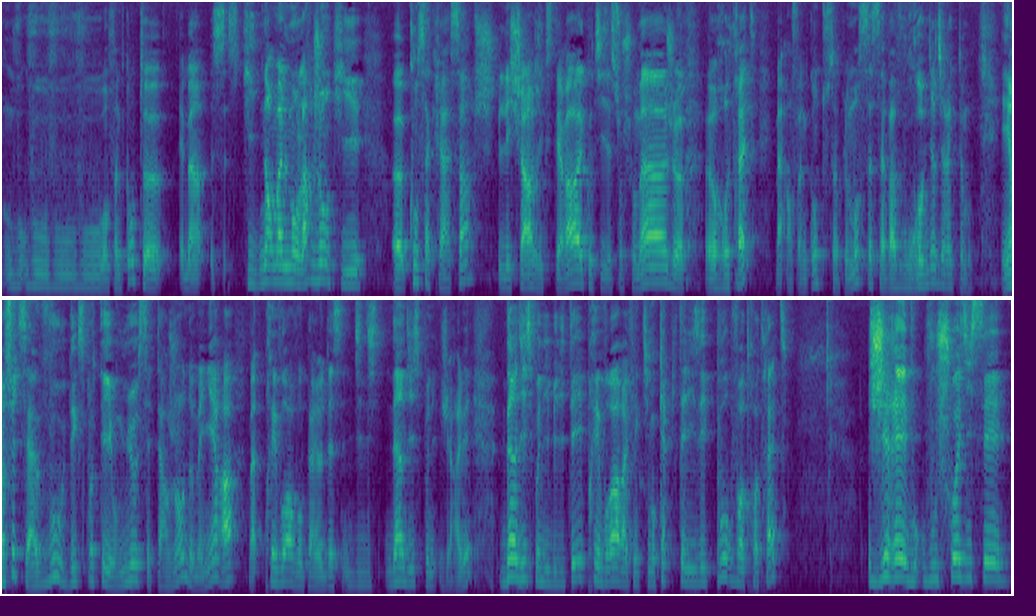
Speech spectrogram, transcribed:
vous, vous, en fin de compte, euh, eh ben, ce qui normalement l'argent qui est euh, consacré à ça, les charges, etc., cotisations chômage, euh, retraite, bah, en fin de compte, tout simplement, ça, ça va vous revenir directement. Et ensuite, c'est à vous d'exploiter au mieux cet argent de manière à bah, prévoir vos périodes d'indisponibilité, prévoir effectivement capitaliser pour votre retraite. Gérer, vous, choisissez,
